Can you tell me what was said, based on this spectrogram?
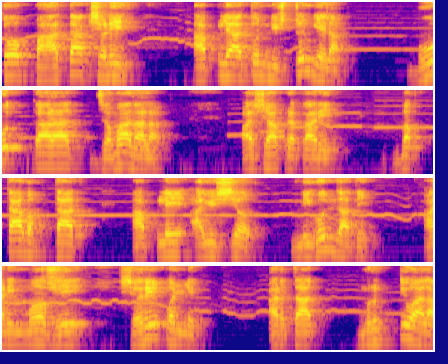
तो पाहता क्षणीच आपल्या हातून निष्ठून गेला भूतकाळात जमा झाला. अशा प्रकारे बघता बघताच आपले आयुष्य निघून जाते आणि मग हे शरीर पडले. अर्थात मृत्यू आला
